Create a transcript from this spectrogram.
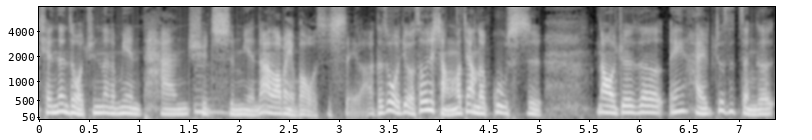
前阵子我去那个面摊去吃面，当然老板也不知道我是谁啦。可是我就有时候就想到这样的故事，那我觉得哎，还就是整个。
